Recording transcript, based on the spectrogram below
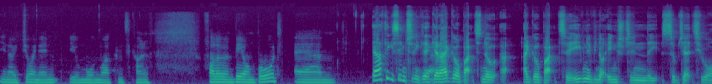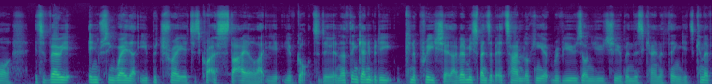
you know, join in. You're more than welcome to kind of follow and be on board. Um, Yeah, I think it's interesting. Yeah. Again, I go back to no, I- go back to even if you're not interested in the subject you are, it's a very interesting way that you portray it. It's quite a style that you, you've got to do, and I think anybody can appreciate. that. If anybody spends a bit of time looking at reviews on YouTube and this kind of thing, it's kind of,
